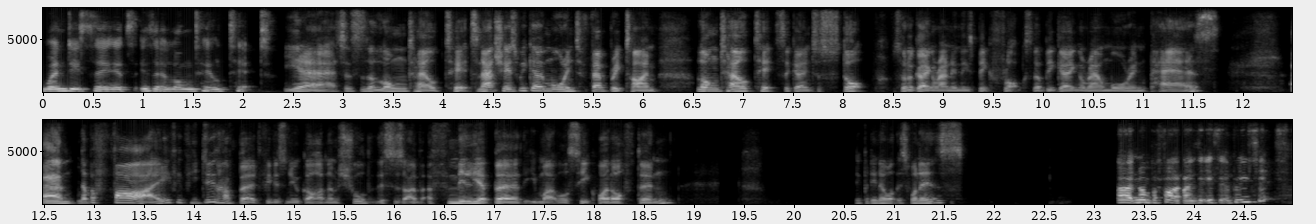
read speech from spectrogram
Wendy's saying it's is it a long-tailed tit? Yeah, so this is a long-tailed tit. And actually, as we go more into February time, long-tailed tits are going to stop sort of going around in these big flocks. They'll be going around more in pairs. Um, number five, if you do have bird feeders in your garden, I'm sure that this is a, a familiar bird that you might well see quite often. Anybody know what this one is? Uh, number five, is it a blue tit?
